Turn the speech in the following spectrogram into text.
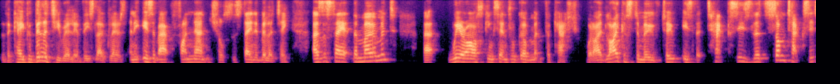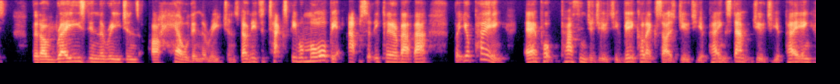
the capability really of these local areas, and it is about financial sustainability. As I say at the moment. Uh, we're asking central government for cash. What I'd like us to move to is that taxes, that some taxes that are raised in the regions are held in the regions. Don't need to tax people more, be absolutely clear about that. But you're paying airport passenger duty, vehicle excise duty, you're paying stamp duty, you're paying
